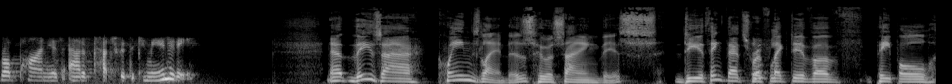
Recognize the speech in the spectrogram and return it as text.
Rob Pyne is out of touch with the community. Now, these are Queenslanders who are saying this. Do you think that's hmm? reflective of people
